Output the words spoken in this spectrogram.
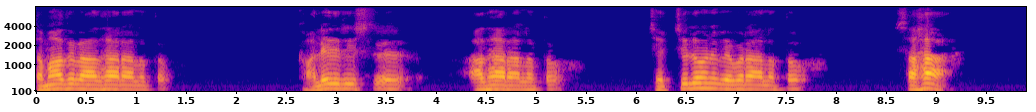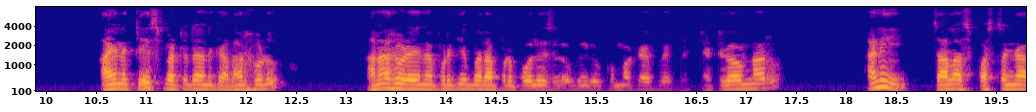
సమాధుల ఆధారాలతో కాలేజీ రిజిస్టర్ ఆధారాలతో చర్చిలోని వివరాలతో సహా ఆయన కేసు పెట్టడానికి అనర్హుడు. అనర్హుడైనప్పటికీ మరి అప్పుడు పోలీసులు మీరు కుమ్మకాయ పెట్టినట్టుగా ఉన్నారు అని చాలా స్పష్టంగా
